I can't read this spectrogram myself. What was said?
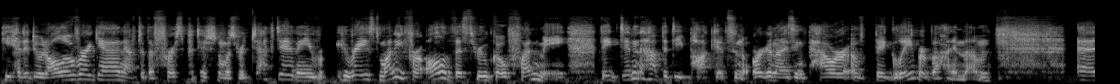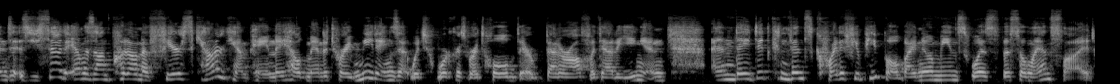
He had to do it all over again after the first petition was rejected, and he, he raised money for all of this through GoFundMe. They didn't have the deep pockets and organizing power of big labor behind them. And as you said, Amazon put on a fierce counter campaign. They held mandatory meetings at which workers were told they're better off without a union. And they did convince quite a few people. By no means was this a landslide.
